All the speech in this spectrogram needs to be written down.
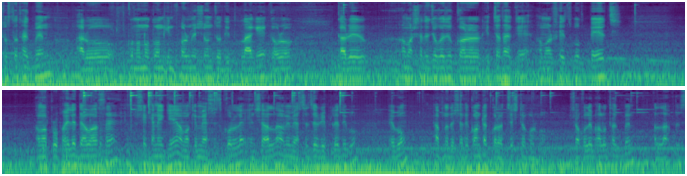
সুস্থ থাকবেন। আরও কোনো নতুন ইনফরমেশন যদি লাগে, কারও, কারোর, আমার সাথে যোগাযোগ করার ইচ্ছা থাকে, আমার ফেসবুক পেজ আমার প্রোফাইলে দেওয়া আছে, সেখানে গিয়ে আমাকে মেসেজ করলে ইনশাআল্লাহ আমি মেসেজের রিপ্লাই দেব এবং আপনাদের সাথে কন্ট্যাক্ট করার চেষ্টা করব। সকলে ভালো থাকবেন, আল্লাহ হাফেজ।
